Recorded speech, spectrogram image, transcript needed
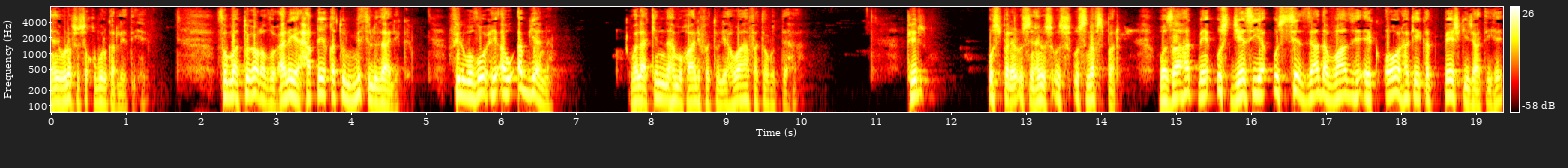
یعنی وہ نفس اسے قبول کر لیتی ہے۔ ثم تعرض عليه حقيقة مثل ذلك في الوضوح أو أبين ولكنها مخالفة لهواها فتردها پھر اس پر یعنی اس, یعنی اس, اس, اس نفس پر وضاحت میں اس جیسی یا اس سے زیادہ واضح ایک اور حقیقت پیش کی جاتی ہے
